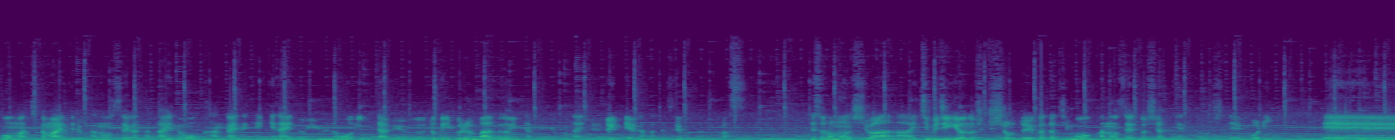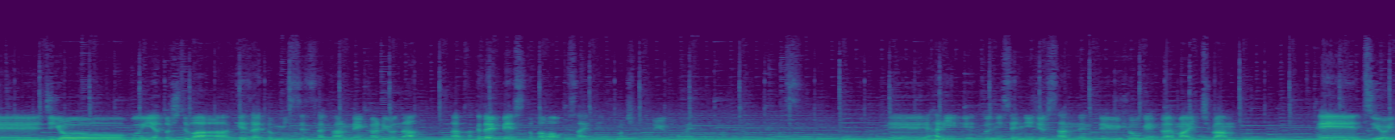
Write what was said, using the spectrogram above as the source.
降待ち構えている可能性が高いのを考えなきゃいけないというのをインタビュー、特にブルームバーグのインタビューで答えているといったような形でございます。でソロモン氏は一部事業の縮小という形も可能性としては検討しており、えー、事業分野としては経済と密接な関連があるような拡大ペースとかは抑えていきましょうというコメントとなっております。えー、やはり、えーと、2023年という表現がまあ一番えー、強い、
